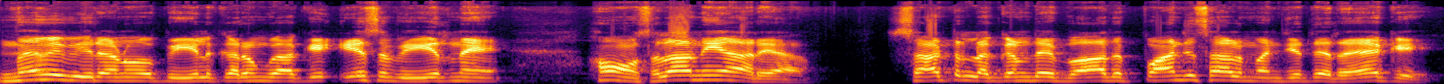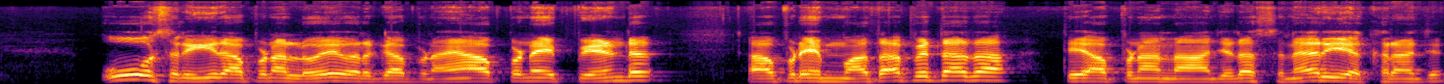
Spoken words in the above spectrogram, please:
ਮੈਂ ਵੀ ਵੀਰਾਂ ਨੂੰ ਅਪੀਲ ਕਰੂੰਗਾ ਕਿ ਇਸ ਵੀਰ ਨੇ ਹੌਸਲਾ ਨਹੀਂ ਹਾਰਿਆ। ਸੱਟ ਲੱਗਣ ਦੇ ਬਾਅਦ 5 ਸਾਲ ਮੰਜੇ ਤੇ ਰਹਿ ਕੇ ਉਹ ਸਰੀਰ ਆਪਣਾ ਲੋਹੇ ਵਰਗਾ ਬਣਾਇਆ, ਆਪਣੇ ਪਿੰਡ, ਆਪਣੇ ਮਾਤਾ ਪਿਤਾ ਦਾ ਤੇ ਆਪਣਾ ਨਾਂ ਜਿਹੜਾ ਸੁਨਹਿਰੀ ਅੱਖਰਾਂ 'ਚ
